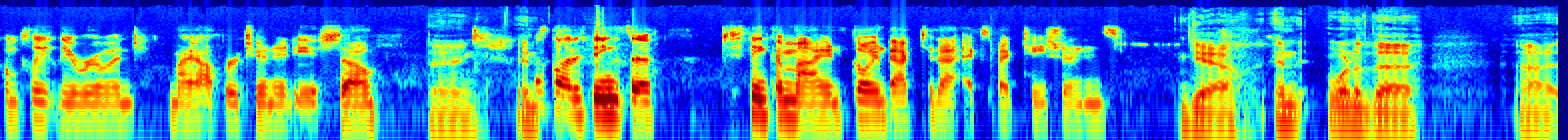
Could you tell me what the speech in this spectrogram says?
completely ruined my opportunity. So Dang. And a lot of things to think of mind going back to that expectations Yeah, and one of the uh,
